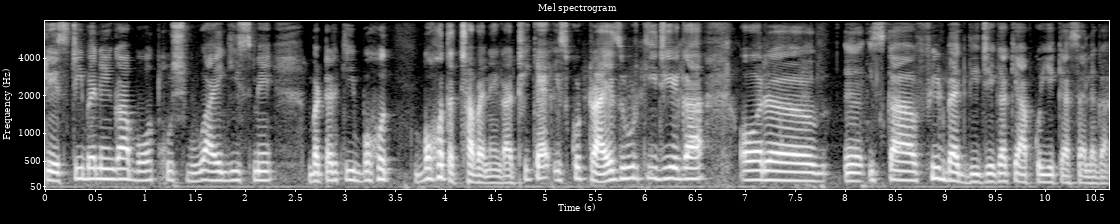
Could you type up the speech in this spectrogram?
टेस्टी बनेगा, बहुत खुशबू आएगी इसमें। बटर की बहुत बहुत अच्छा बनेगा, ठीक है? इसको ट्राई ज़रूर कीजिएगा और इसका फीडबैक दीजिएगा कि आपको ये कैसा लगा।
